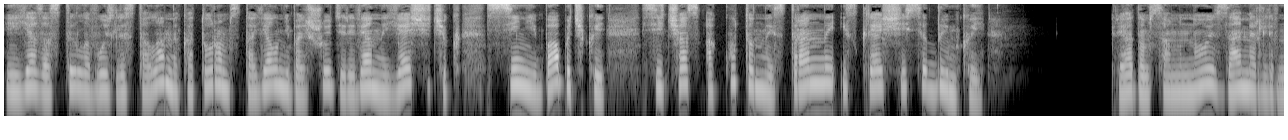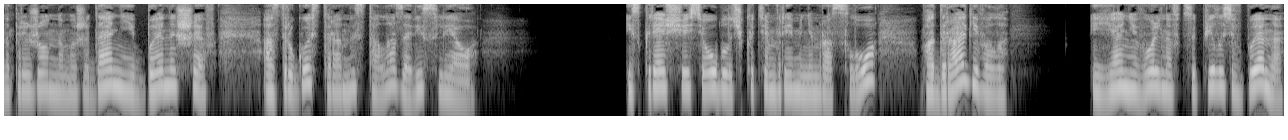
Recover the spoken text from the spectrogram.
и я застыла возле стола, на котором стоял небольшой деревянный ящичек с синей бабочкой, сейчас окутанный странной искрящейся дымкой. Рядом со мной замерли в напряженном ожидании Бен и шеф, а с другой стороны стола завис Лео. Искрящееся облачко тем временем росло, подрагивало — и я невольно вцепилась в Бена,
